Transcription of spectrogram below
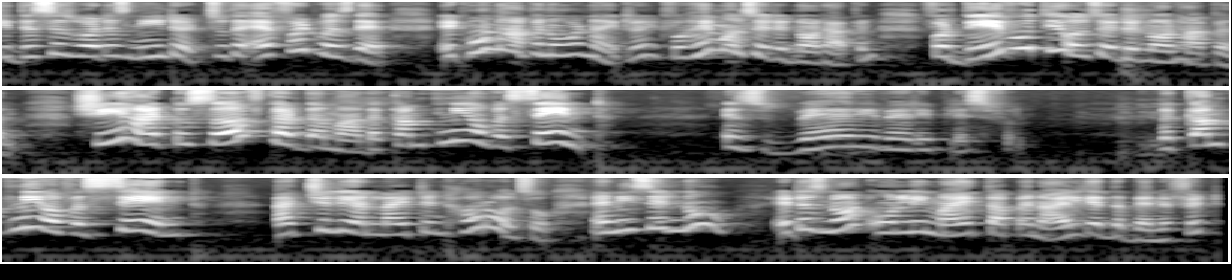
this is what is needed. So the effort was there. It won't happen overnight, right? For him also it did not happen. For Devhuti also it did not happen. She had to serve Kardama. The company of a saint is very, very blissful. The company of a saint actually enlightened her also. And he said, No, it is not only my tap and I'll get the benefit.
